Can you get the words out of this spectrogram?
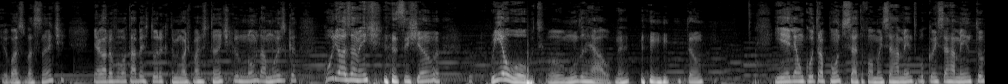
que eu gosto bastante. E agora eu vou botar a abertura, que eu também gosto bastante, que o nome da música, curiosamente, se chama Real World, ou Mundo Real, né? então. E ele é um contraponto, de certa forma, ao encerramento, porque o encerramento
